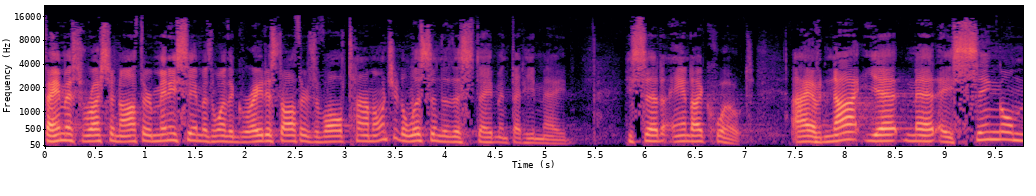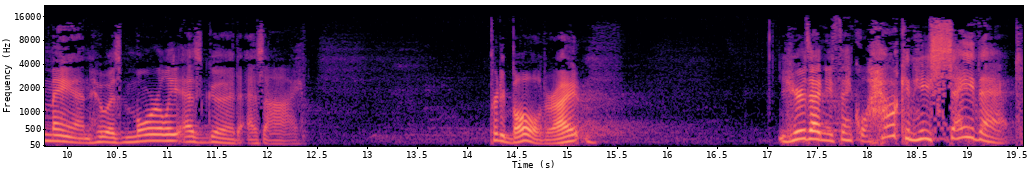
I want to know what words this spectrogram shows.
Famous Russian author. Many see him as one of the greatest authors of all time. I want you to listen to this statement that he made. He said, and I quote, I have not yet met a single man who is morally as good as I. Pretty bold, right? You hear that and you think, well, how can he say that?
